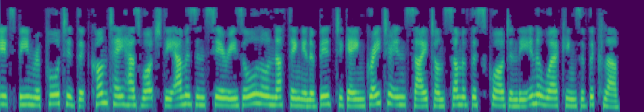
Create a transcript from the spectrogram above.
It's been reported that Conte has watched the Amazon series All or Nothing in a bid to gain greater insight on some of the squad and the inner workings of the club.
